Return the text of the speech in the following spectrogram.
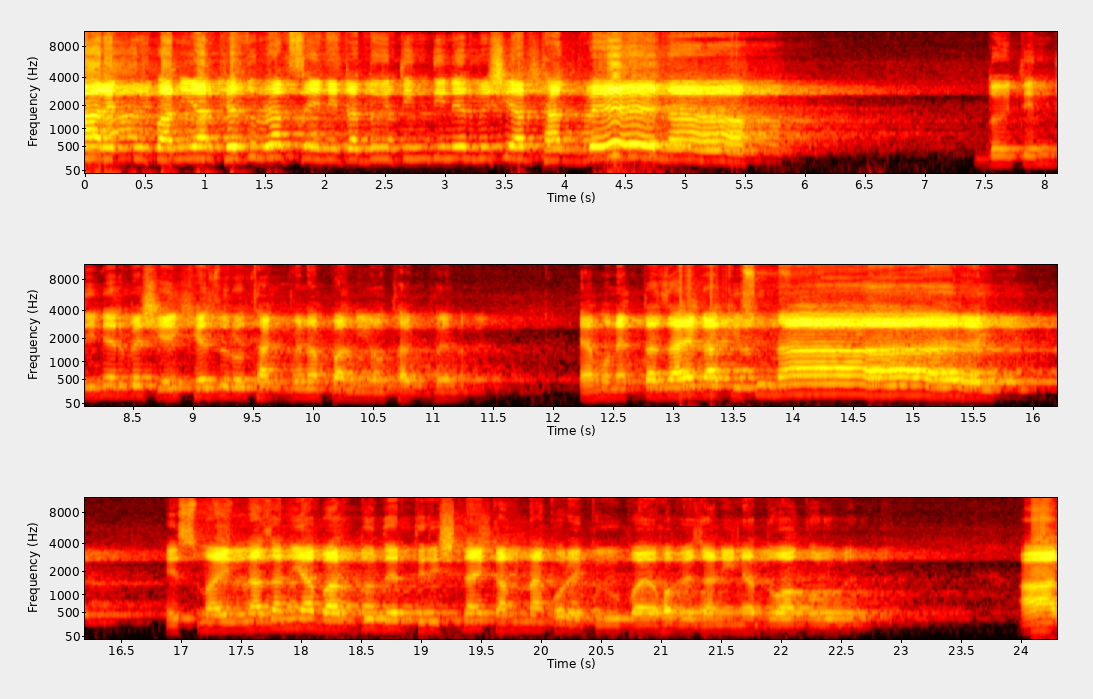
আর একটু পানি আর খেজুর রাখছেন, এটা দুই তিন দিনের বেশি আর থাকবে না। দুই, তিন দিনের বেশি এই খেজুরও থাকবে না, পানিও থাকবে না। এমন একটা জায়গা কিছু নাই। ইসমাইল না জানি আবার দুধের তৃষ্ণায় কান্না করে কি উপায় হবে জানি না, দোয়া করবে। আর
